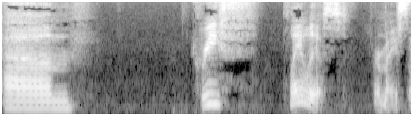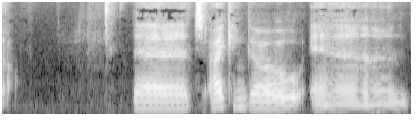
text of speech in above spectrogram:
um, grief playlist for myself that I can go and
